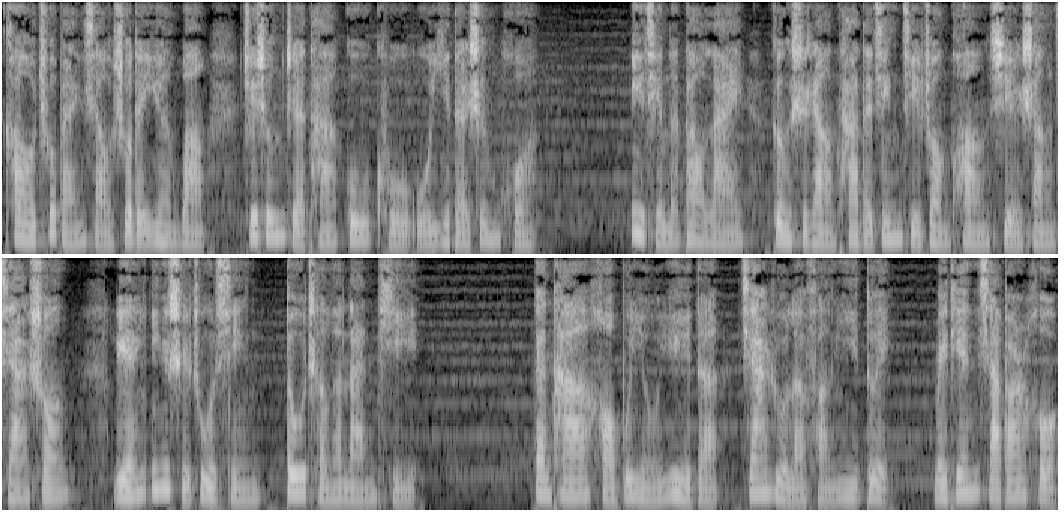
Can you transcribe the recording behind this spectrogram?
靠出版小说的愿望支撑着他孤苦无依的生活。疫情的到来更是让他的经济状况雪上加霜，连衣食住行都成了难题。但他毫不犹豫地加入了防疫队，每天下班后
